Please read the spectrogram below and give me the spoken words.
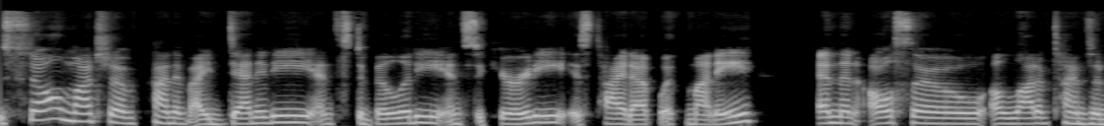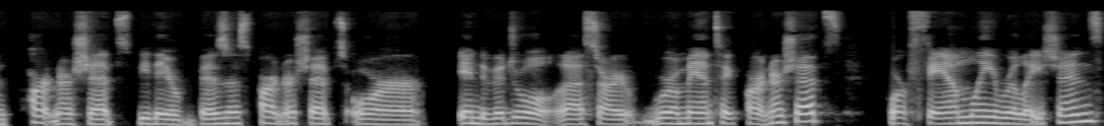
so much of kind of identity and stability and security is tied up with money. And then also a lot of times in partnerships, be they business partnerships or individual, uh, sorry, romantic partnerships or family relations,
